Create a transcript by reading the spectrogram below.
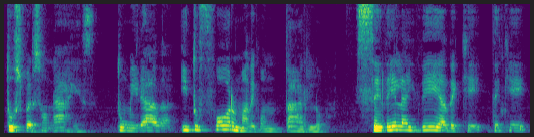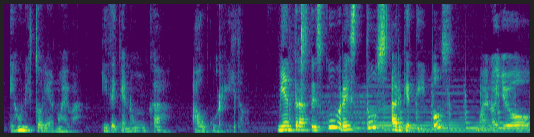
tus personajes, tu mirada y tu forma de contarlo, se dé la idea de que, de que es una historia nueva y de que nunca ha ocurrido. Mientras descubres tus arquetipos, bueno, yo,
